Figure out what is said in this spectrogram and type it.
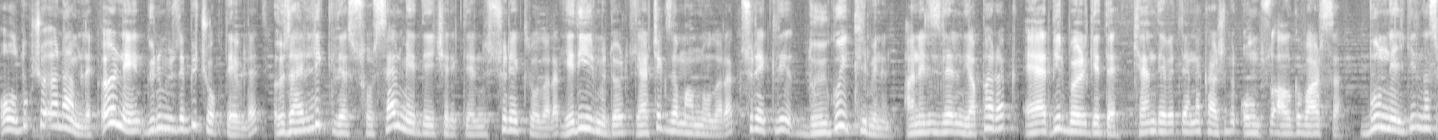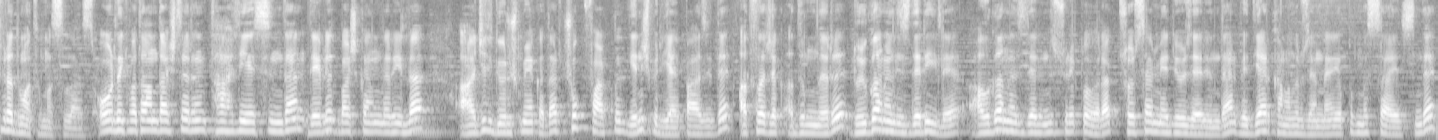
oldukça önemli. Örneğin günümüzde birçok devlet özellikle sosyal medya içeriklerini sürekli olarak 7-24 gerçek zamanlı olarak sürekli duygu ikliminin analizlerini yaparak eğer bir bölgede kendi devletlerine karşı bir olumsuz algı varsa bununla ilgili nasıl bir adım atılması lazım? Oradaki vatandaşların tahliyesinden devlet başkanlarıyla acil görüşmeye kadar çok farklı geniş bir yelpazede atılacak adımları duygu analizleriyle algı analizlerini sürekli olarak sosyal medya üzerinden ve diğer kanallar üzerinden yapılması sayesinde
